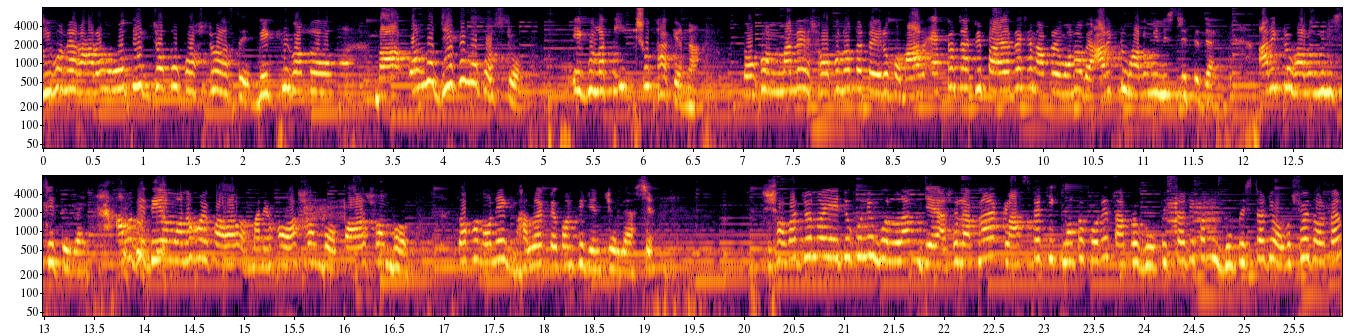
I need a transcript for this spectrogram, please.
জীবনের আরও অতীত যত কষ্ট আছে, ব্যক্তিগত বা অন্য যে কোনো কষ্ট, এগুলা কিচ্ছু থাকে না। তখন মানে সফলতাটা এরকম। আর একটা চাকরি পায়ে দেখেন আপনার মনে হবে, আরেকটু ভালো মিনিস্ট্রিতে যাই, আরেকটু ভালো মিনিস্ট্রিতে যাই। আমাকে দিয়ে মনে হয় পাওয়া মানে হওয়া সম্ভব, পাওয়া সম্ভব। তখন অনেক ভালো একটা কনফিডেন্স চলে আসে। সবার জন্য এইটুকুনি বললাম যে আসলে আপনারা ক্লাসটা ঠিক মতো করে, তারপর গ্রুপ স্টাডি করেন। গ্রুপ স্টাডি অবশ্যই দরকার,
